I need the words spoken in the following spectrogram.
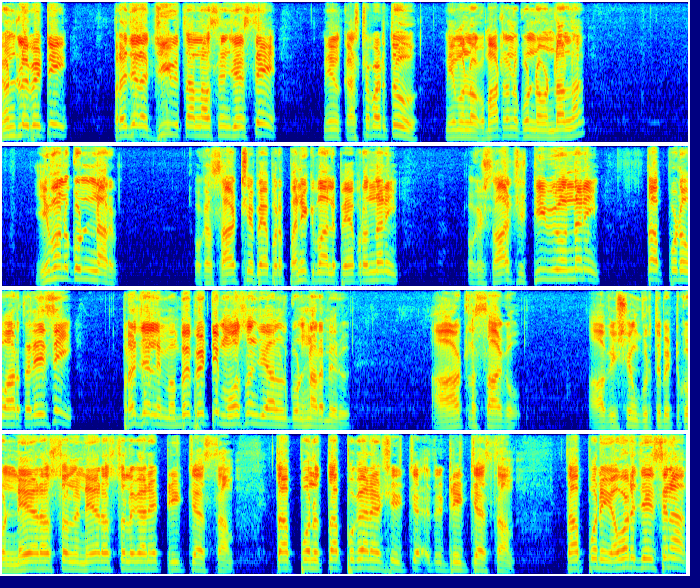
గండ్లు పెట్టి ప్రజల జీవితాలు నాశనం చేస్తే మేము కష్టపడుతూ మిమ్మల్ని ఒక మాట అనకుండా ఉండాలా? ఏమనుకుంటున్నారు? ఒక సాక్షి పేపర్ పనికిమాల పేపర్ ఉందని ఒక సాక్షి టీవీ ఉందని తప్పుడు వార్తలేసి ప్రజల్ని మభ్యపెట్టి మోసం చేయాలనుకుంటున్నారు మీరు? ఆ ఆటల సాగు ఆ విషయం గుర్తుపెట్టుకోండి. నేరస్తులను నేరస్తులుగానే ట్రీట్ చేస్తాం. తప్పును తప్పుగానే ట్రీట్ చేస్తాం. తప్పును ఎవడు చేసినా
